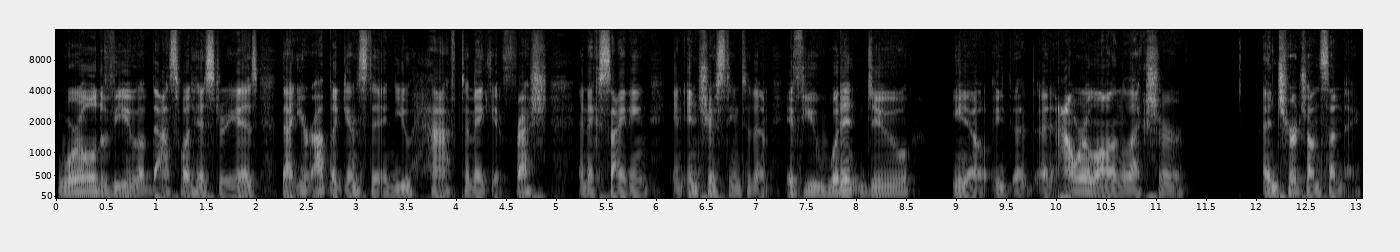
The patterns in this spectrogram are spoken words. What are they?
world view of that's what history is that you're up against it and you have to make it fresh fresh and exciting and interesting to them. If you wouldn't do, you know, an hour long lecture in church on Sunday,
